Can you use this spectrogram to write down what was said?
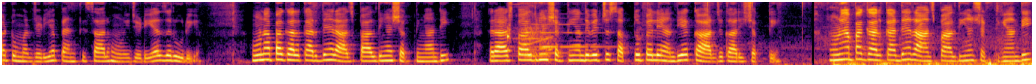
ਘੱਟ ਉਮਰ ਜਿਹੜੀ ਆ 35 ਸਾਲ ਹੋਣੀ ਜਿਹੜੀ ਆ ਜ਼ਰੂਰੀ ਹੈ। ਹੁਣ ਆਪਾਂ ਗੱਲ ਕਰਦੇ ਹਾਂ ਰਾਜਪਾਲ ਦੀਆਂ ਸ਼ਕਤੀਆਂ ਦੀ। ਰਾਜਪਾਲ ਦੀਆਂ ਸ਼ਕਤੀਆਂ ਦੇ ਵਿੱਚ ਸਭ ਤੋਂ ਪਹਿਲੇ ਆਉਂਦੀ ਹੈ ਕਾਰਜਕਾਰੀ ਸ਼ਕਤੀ। ਹੁਣ ਆਪਾਂ ਗੱਲ ਕਰਦੇ ਹਾਂ ਰਾਜਪਾਲ ਦੀਆਂ ਸ਼ਕਤੀਆਂ ਦੀ।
